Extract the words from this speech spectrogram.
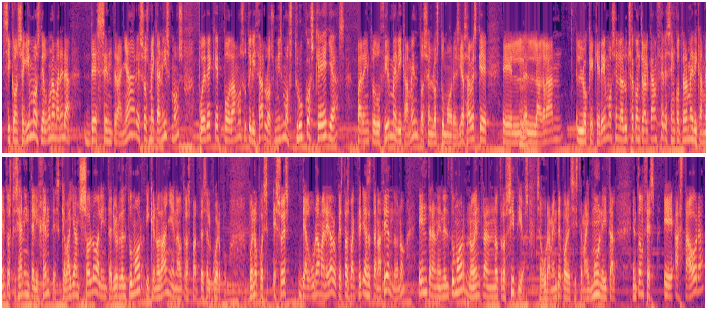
si conseguimos de alguna manera desentrañar esos mecanismos, puede que podamos utilizar los mismos trucos que ellas para introducir medicamentos en los tumores. Ya sabes que mm. la gran, lo que queremos en la lucha contra el cáncer es encontrar medicamentos que sean inteligentes, que vayan solo al interior del tumor y que no dañen a otras partes del cuerpo. Bueno, pues eso es de alguna manera lo que estas bacterias están haciendo, ¿no? Entran en el tumor, no entran en otros sitios, seguramente por el sistema inmune y tal. Entonces, eh, hasta ahora,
